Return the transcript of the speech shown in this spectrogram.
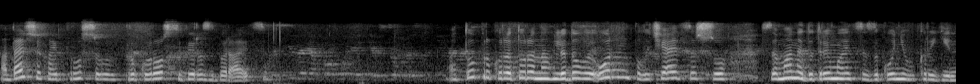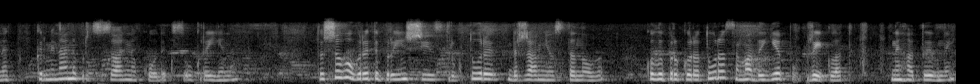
А далі хай прошу, прокурор собі розбирається. А то прокуратура наглядовий орган, виходить, що сама не дотримується законів України, Кримінально-процесуального кодексу України. То що говорити про інші структури, державні установи, коли прокуратура сама дає приклад негативний.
